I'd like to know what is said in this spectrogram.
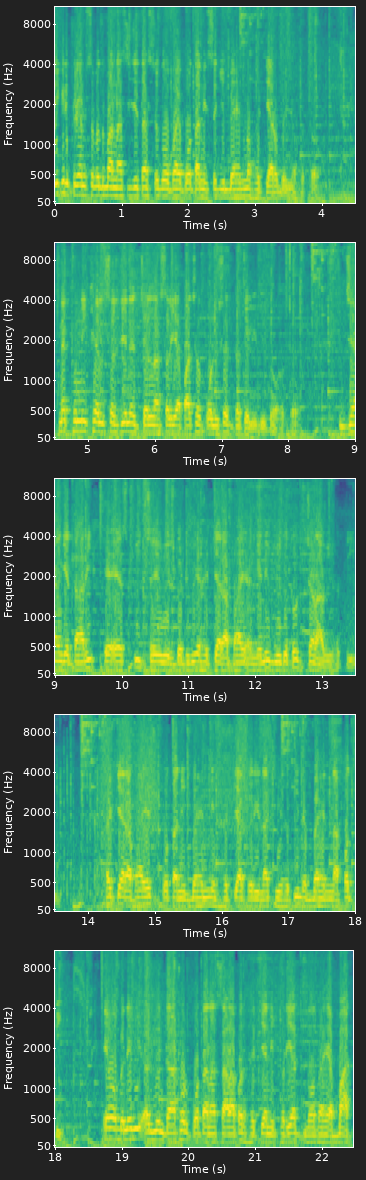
દીકરી પ્રેમ સંબંધમાં નાસી જતા સગો ભાઈ પોતાની સગી બહેનનો હત્યારો બન્યો હતો ને ખૂની ખેલ સર્જીને જેલના સળિયા પાછળ પોલીસે ધકેલી દીધો હતો. જે અંગે ધારી એએસપી જયવીર ગઢવીએ હત્યારા ભાઈ અંગેની વિગતો જણાવી હતી. હત્યારા ભાઈએ પોતાની બહેનની હત્યા કરી નાખી હતી ને બહેનના પતિ એવા બનેવી અરવિંદ રાઠોડ પોતાના શાળા પર હત્યાની ફરિયાદ નોંધાયા બાદ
